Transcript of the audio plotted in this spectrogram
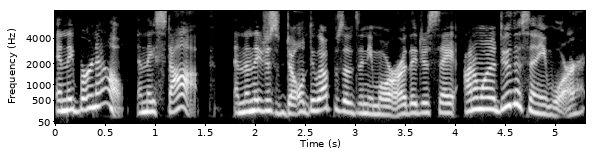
And they burn out and they stop and then they just don't do episodes anymore or they just say i don't want to do this anymore.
